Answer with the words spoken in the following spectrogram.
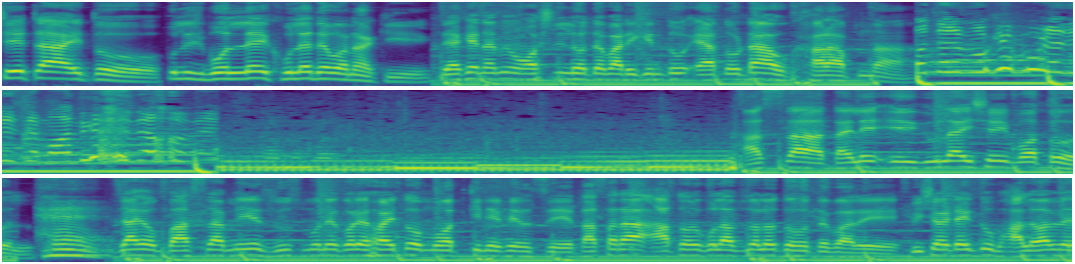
সেটাই তো পুলিশ বললেই খুলে দেব নাকি? দেখেন আমি অশ্লীল হতে পারি কিন্তু এতটাও খারাপ না। ওদের মুখে পুড়ে দিচ্ছে মদ খাইতে হবে। আচ্ছা তাইলে এইগুলাই সেই বোতল। হ্যাঁ। যাই হোক বাচ্চা মেয়ে জুস মনে করে হয়তো মদ কিনে ফেলছে। তাছাড়া আতর গোলাপ জলও তো হতে পারে। বিষয়টা একটু ভালোভাবে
